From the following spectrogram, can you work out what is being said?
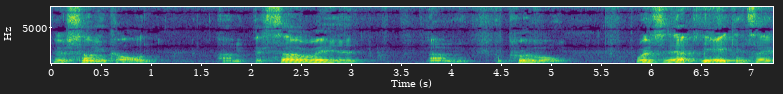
There's something called um, accelerated um, approval, which the FDA can say,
